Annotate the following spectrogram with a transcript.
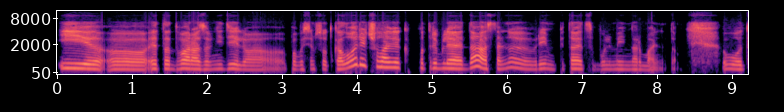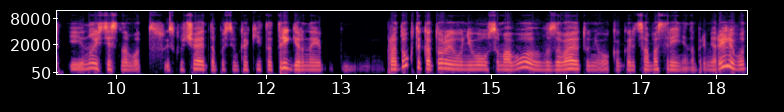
И э, это два раза в неделю а, по 800 калорий человек потребляет, да, а остальное время питается более-менее нормально там. Вот. И, ну, естественно, вот исключает, допустим, какие-то триггерные продукты, которые у него у самого вызывают у него, как говорится, обострение, например. Или вот,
